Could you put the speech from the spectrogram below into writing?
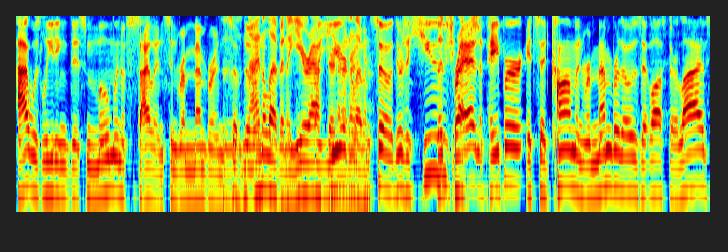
I was leading this moment of silence and remembrance This of is 9/11, a year after year 9/11. And so there's a huge fresh. ad in the paper. It said, "Come and remember those that lost their lives."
